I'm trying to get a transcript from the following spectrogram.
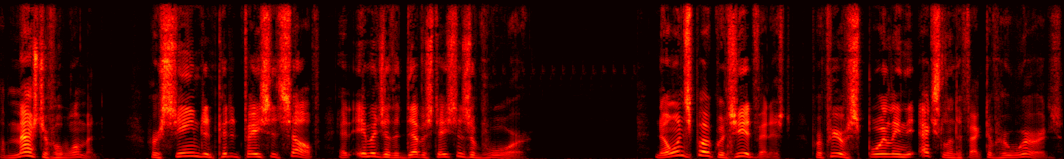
A masterful woman, her seamed and pitted face itself an image of the devastations of war. No one spoke when she had finished, for fear of spoiling the excellent effect of her words.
